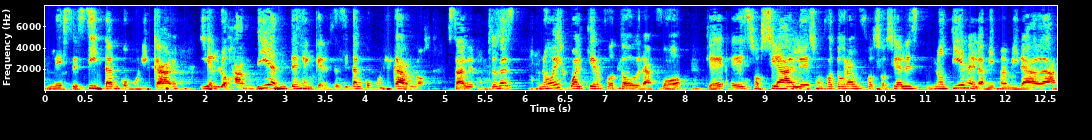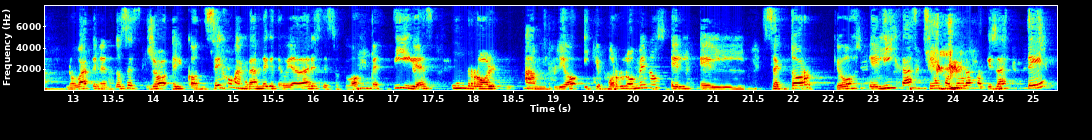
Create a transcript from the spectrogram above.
necesitan comunicar y en los ambientes en que necesitan comunicarlos. ¿saben? Entonces, no es cualquier fotógrafo que es sociales, un fotógrafo sociales no tiene la misma mirada, no va a tener. Entonces, yo el consejo más grande que te voy a dar es eso, que vos investigues un rol amplio y que por lo menos el, el sector que vos elijas sea un fotógrafo que ya esté,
